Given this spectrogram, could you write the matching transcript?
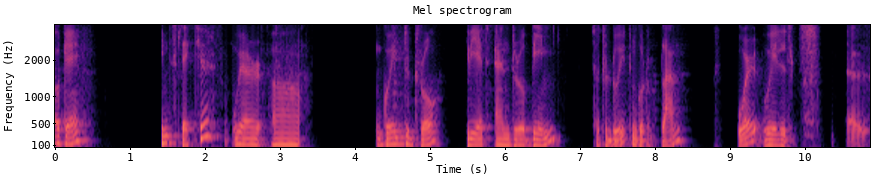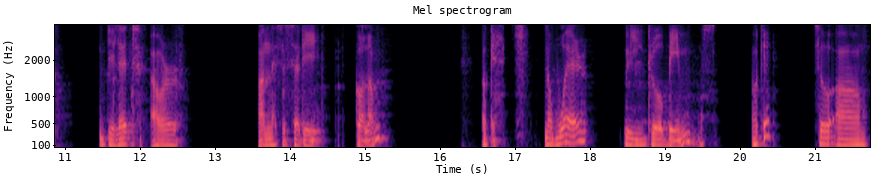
okay. In this lecture we are uh, going to draw create and draw beam. So to do it go to plan where we'll uh, delete our unnecessary column. Okay. Now where we'll draw beam okay. So um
